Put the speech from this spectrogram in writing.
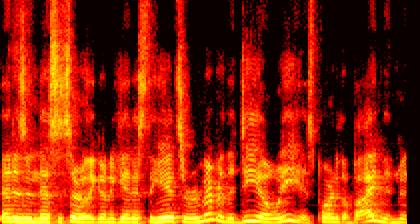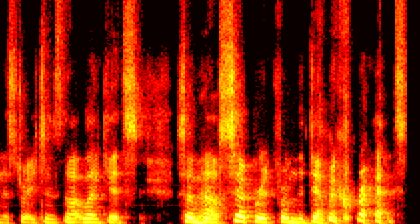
that isn't necessarily going to get us the answer. Remember, the DOE is part of the Biden administration. It's not like it's somehow separate from the Democrats.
